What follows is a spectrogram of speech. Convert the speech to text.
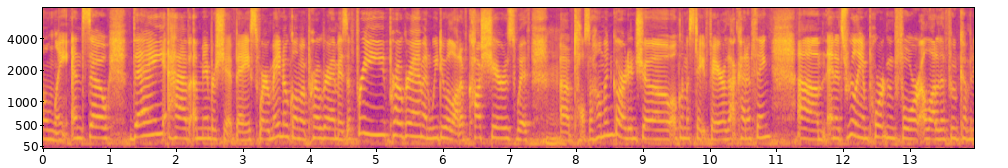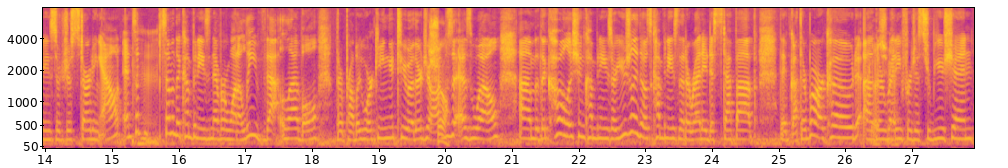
only. And so they have a membership base where Made in Oklahoma program is a free program, and we do a lot of cost shares with uh, Tulsa Home and Garden Show, Oklahoma State Fair, that kind of thing. Um, and it's really important for a lot of the food companies that are just starting out, and some some of the companies never want to leave that level. They're probably working two other jobs Sure. as well. Um, but the coalition companies are usually those companies that are ready to step up. They've got their barcode. Uh, They're ready for distribution,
